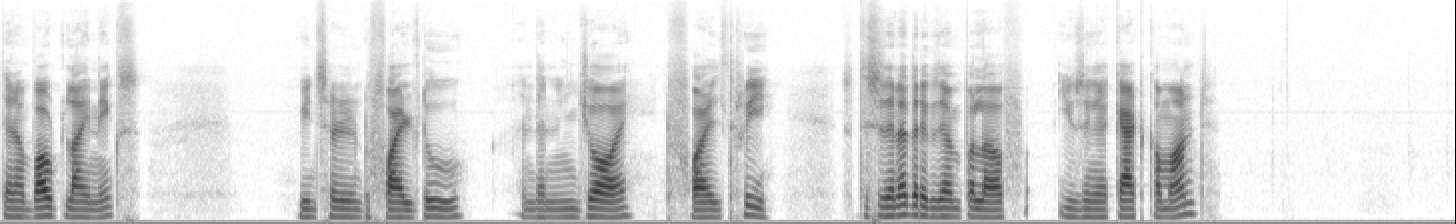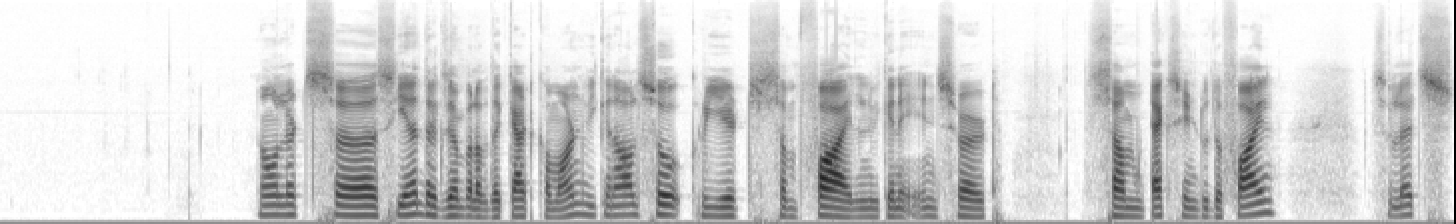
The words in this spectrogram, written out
then about Linux we insert it into file 2 and then enjoy file 3 so this is another example of using a cat command. Now let's uh, see another example of the cat command. We can also create some file and we can insert some text into the file. So let's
